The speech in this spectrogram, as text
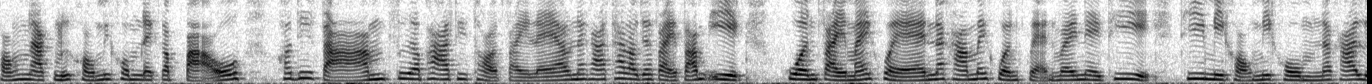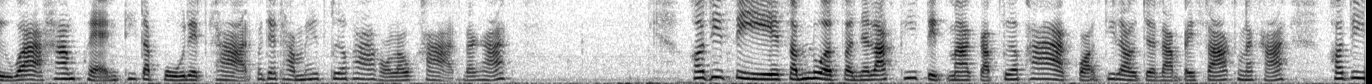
ของหนักหรือของมีคมในกระเป๋า ข้อที่สามเสื้อผ้าที่ถอดใส่แล้วนะคะ ถ้าเราจะใส่ซ้ำอีกควรใส่ไม้แขวนนะคะ ไม่ควรแขวนไว้ในที่ที่มีของมีคมนะคะ หรือว่าห้ามแขวนที่ตะปูเด็ดขาดก็จะทำให้เสื้อผ้าของเราขาดนะคะ ข้อที่ 4สำรวจสัญลักษณ์ที่ติดมากับเสื้อผ้าก่อนที่เราจะนำไปซักนะคะ ข้อที่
